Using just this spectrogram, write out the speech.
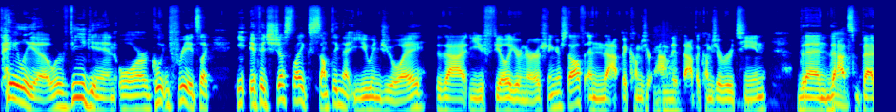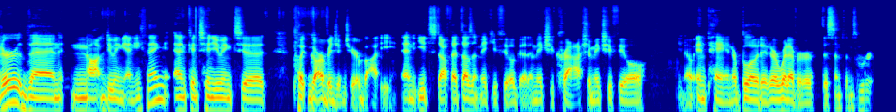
paleo or vegan or gluten free it's like if it's just like something that you enjoy that you feel you're nourishing yourself and that becomes your habit mm-hmm. that becomes your routine then that's better than not doing anything and continuing to put garbage into your body and eat stuff that doesn't make you feel good it makes you crash it makes you feel you know in pain or bloated or whatever the symptoms are.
